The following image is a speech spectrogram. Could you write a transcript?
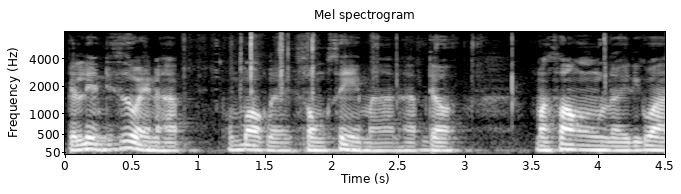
เป็นเรียญที่สวยนะครับ ผมบอกเลยทรงเซมานะครับ เดี๋ยว มาซ่องเลยดีกว่า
